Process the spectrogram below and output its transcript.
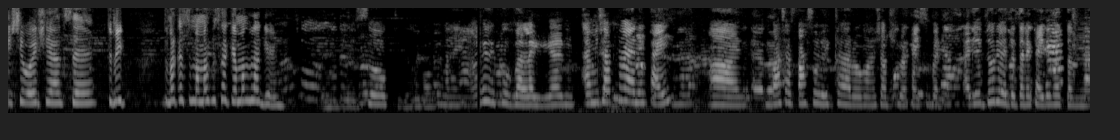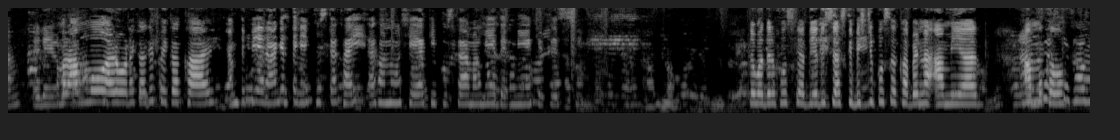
বেশি বসে আছে। তুমি তোমার কাছে মামার ফুচকা কেমন লাগে? So, মানে খুব ভালো লাগে আমি সবসময় এনে খাই আর বাসার পাশে রেখে আরও মানে সবসময় খাইতে পারি আর দূরে হইতো তাহলে খাইতে পারতাম না আমার আম্মু আরও অনেক আগে থেকে খায় আমি তো বিয়ের আগের থেকে ফুচকা খাই এখনও সে একই ফুচকা আমার মেয়েদের নিয়ে খেতে তোমাদের ফুচকা দিয়ে দিচ্ছি আজকে বৃষ্টি ফুচকা খাবে না আমি আর আম্মু খাব খাব।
